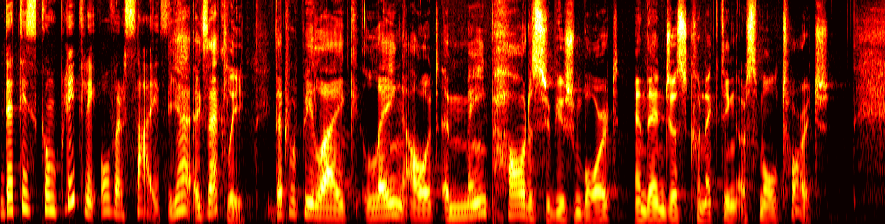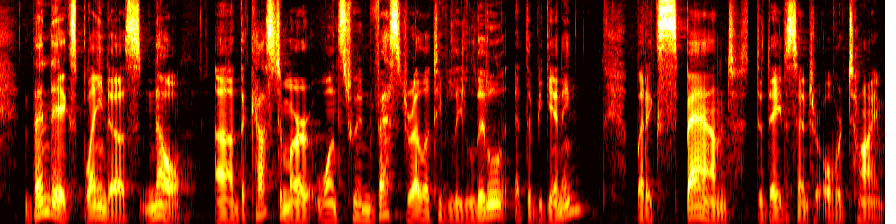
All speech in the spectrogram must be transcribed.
That is completely oversized. Yeah, exactly. That would be like laying out a main power distribution board and then just connecting a small torch. Then they explained us, no, uh, the customer wants to invest relatively little at the beginning, but expand the data center over time.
